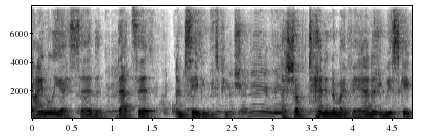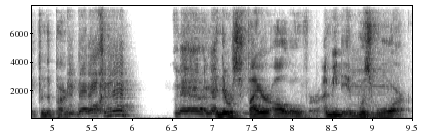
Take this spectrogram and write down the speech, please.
Finally, I said, That's it, I'm saving these people. I shoved 10 into my van and we escaped from the party and there was fire all over. I mean, it was war.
